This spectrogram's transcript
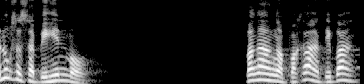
Anong sasabihin mo? Mangangapa ka, di ba?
